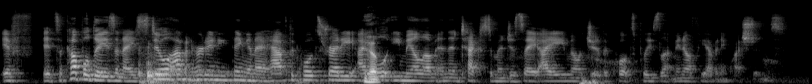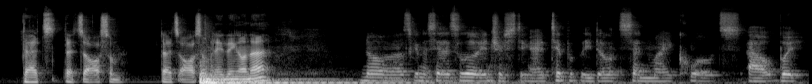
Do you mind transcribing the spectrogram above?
if it's a couple days and I still haven't heard anything and I have the quotes ready, I Yep. will email them and then text them and just say, I emailed you the quotes. Please let me know if you have any questions. That's that's awesome. That's awesome. Anything on that? No, I was gonna say that's a little interesting. I typically don't send my quotes out, but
